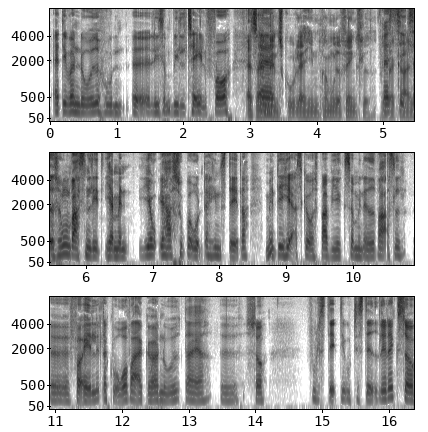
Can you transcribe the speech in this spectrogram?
at det var noget, hun øh, ligesom ville tale for. Altså, at man skulle lade hende komme ud af fængslet? Præcis, altså hun var sådan lidt, jamen jo, jeg har super ondt af hendes datter, men det her skal også bare virke som en advarsel øh, for alle, der kunne overveje at gøre noget, der er øh, så fuldstændig utilstedeligt. Ikke? Så,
